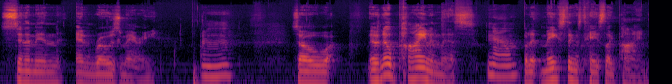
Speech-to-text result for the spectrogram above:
cinnamon, and rosemary. Mm-hmm. So there's no pine in this, No, but it makes things taste like pine.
